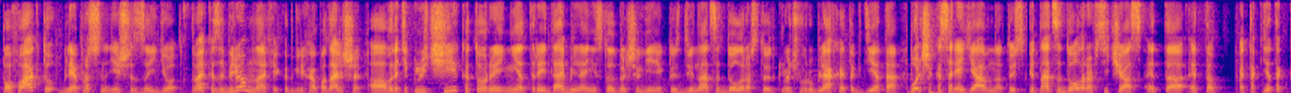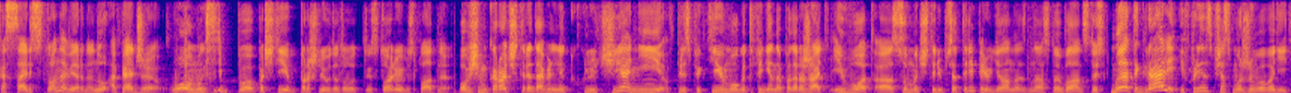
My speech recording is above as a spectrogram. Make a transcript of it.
по факту, бля, просто надеюсь, что зайдет. Давай-ка заберем нафиг от греха подальше. А вот эти ключи, которые не трейдабельные, они стоят больших денег. То есть 12 долларов стоит ключ, в рублях это где-то больше косаря явно. То есть 15 долларов сейчас, это, это, это где-то косарь 100, наверное. Ну, опять же, о, мы, кстати, почти прошли вот эту вот историю бесплатную. В общем, короче, трейдабельные ключи, они в перспективе могут офигенно подорожать. И вот, а, сумма 4.53 переведена на, на основной баланс. То есть мы отыграли и, в принципе, сейчас можем выводить.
